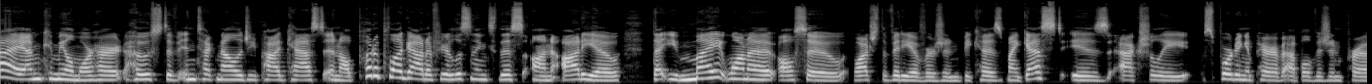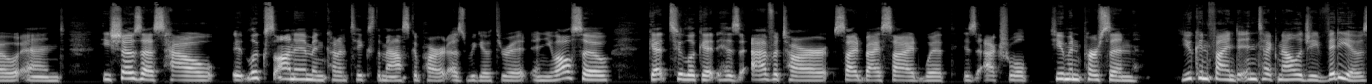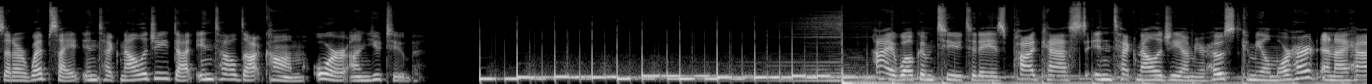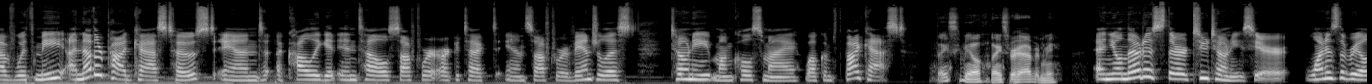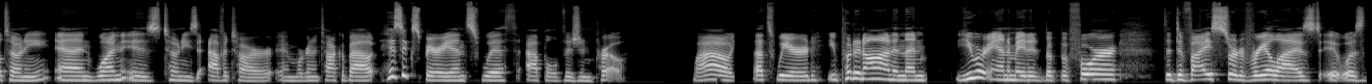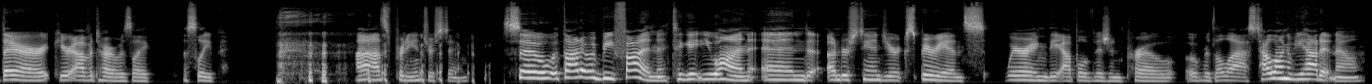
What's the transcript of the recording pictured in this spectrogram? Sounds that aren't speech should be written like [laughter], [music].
Hi, I'm Camille Morhardt, host of In Technology Podcast, and I'll put a plug out if you're listening to this on audio that you might want to also watch the video version because my guest is actually sporting a pair of Apple Vision Pro and he shows us how it looks on him and kind of takes the mask apart as we go through it. And you also get to look at his avatar side by side with his actual human person you can find In Technology videos at our website, intechnology.intel.com, or on YouTube. Hi, welcome to today's podcast, In Technology. I'm your host, Camille Morhardt, and I have with me another podcast host and a colleague at Intel, software architect and software evangelist, Tony Mongkolsmai. Welcome to the podcast. Thanks, Camille. Thanks for having me. And you'll notice there are two Tonys here. One is the real Tony, and one is Tony's avatar. And we're going to talk about his experience with Apple Vision Pro. Wow, that's weird. You put it on, and then you were animated, but before the device sort of realized it was there, your avatar was like asleep. [laughs] ah, that's pretty interesting. So, I thought it would be fun to get you on and understand your experience wearing the Apple Vision Pro over the last. How long have you had it now?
